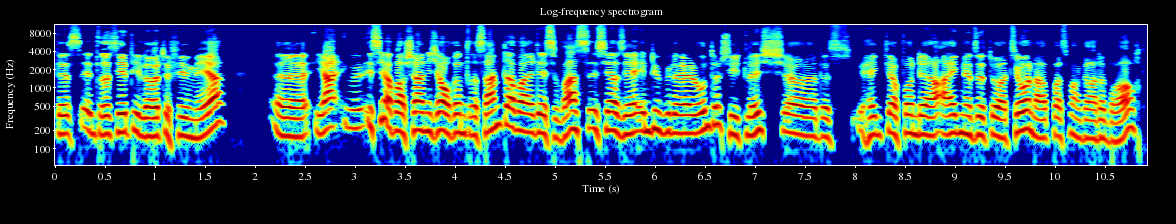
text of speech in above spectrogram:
Das interessiert die Leute viel mehr. Äh, ja, ist ja wahrscheinlich auch interessanter, weil das Was ist ja sehr individuell unterschiedlich. Äh, das hängt ja von der eigenen Situation ab, was man gerade braucht.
